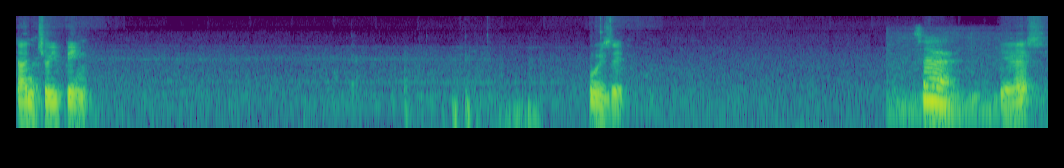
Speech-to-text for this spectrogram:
Tan Chui Ping. Who is it? Sir, Yes.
